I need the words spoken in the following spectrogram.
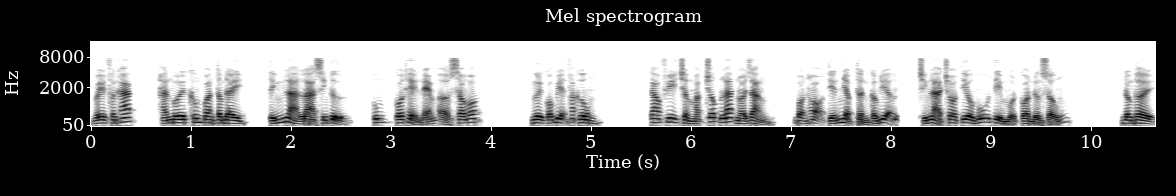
Về phần khác, hắn mới không quan tâm đây, tính là là sinh tử, cũng có thể ném ở sau Người có biện pháp không? Cao phi trầm mặc chốc lát nói rằng, bọn họ tiến nhập thần cấm địa, chính là cho tiêu vũ tìm một con đường sống. Đồng thời,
